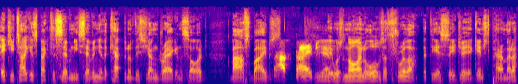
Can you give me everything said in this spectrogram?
Edgy, take us back to '77. You're the captain of this young Dragon side. Bath's Babes. Bath's Babes, yeah. It was 9 all. It was a thriller at the SCG against Parramatta.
